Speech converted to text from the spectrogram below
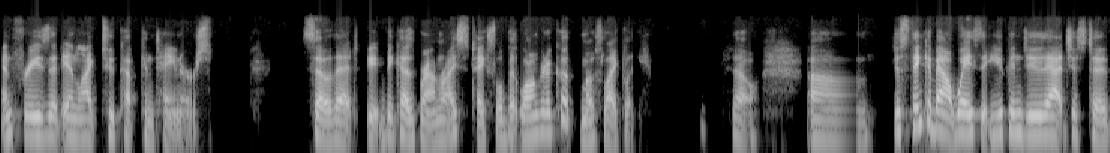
and freeze it in like two cup containers, so that it, because brown rice takes a little bit longer to cook, most likely. So um, just think about ways that you can do that just to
